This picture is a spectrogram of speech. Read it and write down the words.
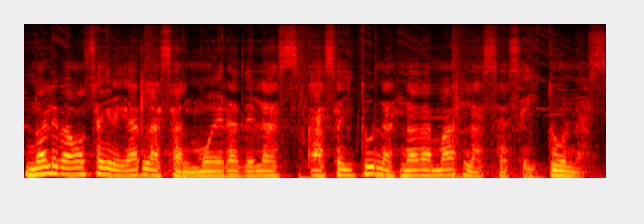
no le vamos a agregar la salmuera de las aceitunas, nada más las aceitunas.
